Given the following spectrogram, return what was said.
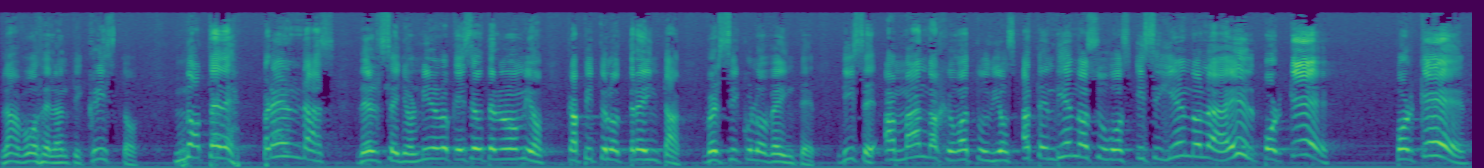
la voz del anticristo, no te desprendas del Señor. Miren lo que dice Deuteronomio capítulo 30, versículo 20. Dice, amando a Jehová tu Dios, atendiendo a su voz y siguiéndola a Él. ¿Por qué? ¿Por qué?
